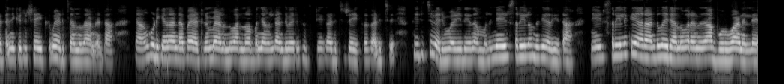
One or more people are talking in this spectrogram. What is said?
ഏട്ടൻ എനിക്കൊരു ഷേക്ക് മേടിച്ചു തന്നതാണ് കേട്ടോ ഞാൻ കുടിക്കുന്നത് കണ്ടപ്പോൾ ഏട്ടനും വേണമെന്ന് പറഞ്ഞു. അപ്പോൾ ഞങ്ങൾ രണ്ടുപേരും ഫിഫ്റ്റിയൊക്കെ അടിച്ച് ഷെയ്ക്കൊക്കെ അടിച്ച് തിരിച്ച് വരും വഴി. ഇതേ നമ്മൾ നഴ്സറിയിലൊന്ന് കയറിയിട്ടാ നഴ്സറിയിൽ കയറാണ്ട് വരിക എന്ന് പറയുന്നത് അപൂർവമാണല്ലേ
